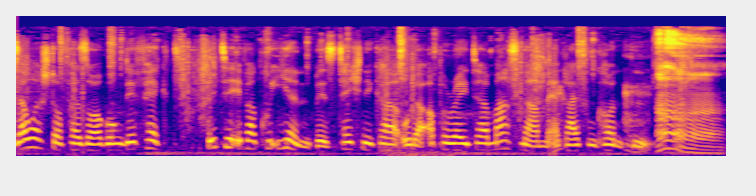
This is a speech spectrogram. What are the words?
Sauerstoffversorgung defekt. Bitte evakuieren, bis Techniker oder Operator Maßnahmen ergreifen konnten. Ah.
